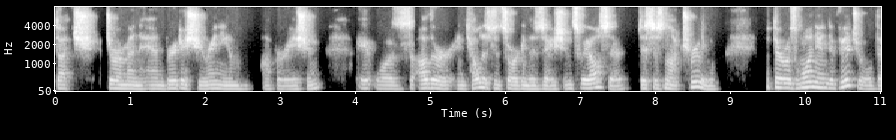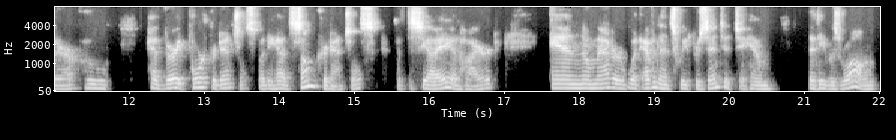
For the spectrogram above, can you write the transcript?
Dutch, German, and British uranium operation. It was other intelligence organizations. We all said this is not true. But there was one individual there who had very poor credentials, but he had some credentials that the CIA had hired. And no matter what evidence we presented to him that he was wrong,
